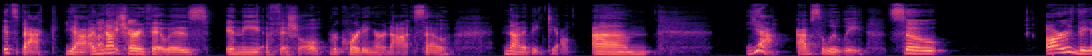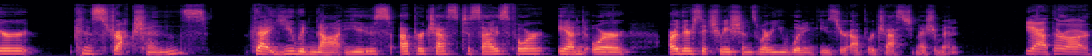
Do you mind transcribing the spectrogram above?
It's back. Yeah, I'm Okay, not sure good. if it was in the official recording or not, so not a big deal. Um yeah, absolutely. So are there constructions that you would not use upper chest to size for and or are there situations where you wouldn't use your upper chest measurement? Yeah, there are.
